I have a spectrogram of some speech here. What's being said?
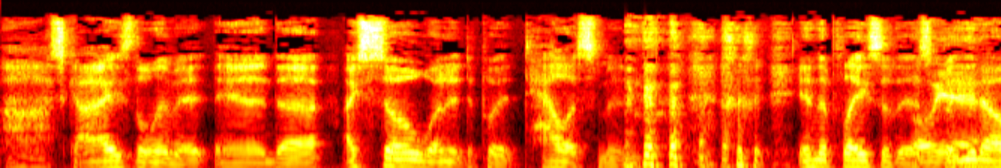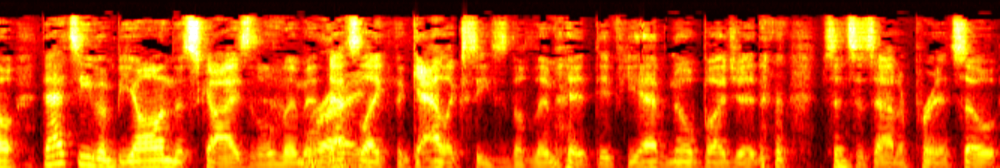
Ah, sky's the limit. And uh, I so wanted to put Talisman in the place of this, Oh, but yeah. you know that's even beyond the sky's the limit. That's like the galaxy's the limit if you have no budget since it's out of print. So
